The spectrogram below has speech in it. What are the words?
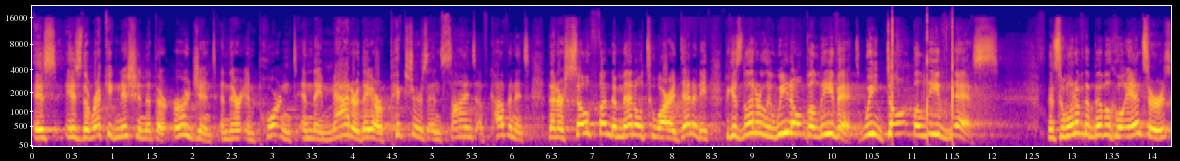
is, is the recognition that they're urgent and they're important and they matter. They are pictures and signs of covenants that are so fundamental to our identity because literally we don't believe it. We don't believe this. And so, one of the biblical answers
